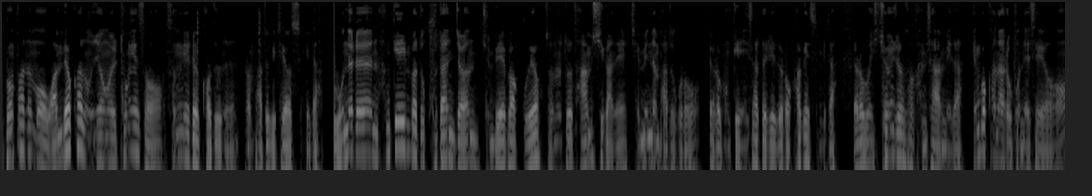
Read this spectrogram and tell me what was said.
이번 판은 뭐 완벽한 운영을 통해서 승리를 거두는 그런 바둑이 되었습니다. 오늘은 한 게임 바둑 9단전 준비해봤고요. 저는 또 다음 시간에 재밌는 바둑으로 여러분께 인사드리도록 하겠습니다. 여러분 시청해주셔서 감사합니다. 행복한 하루 보내세요.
